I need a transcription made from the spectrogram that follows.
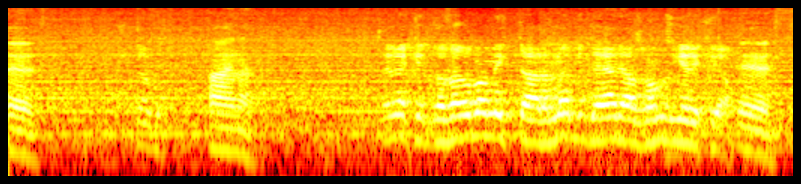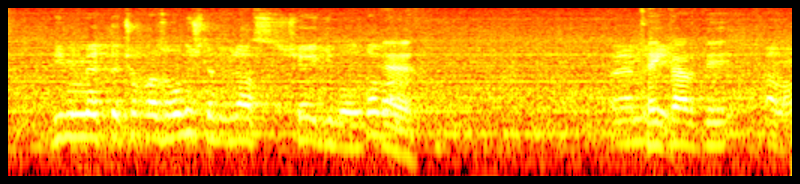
Evet. İşte bu. Aynen. Demek ki gazalama miktarına bir değer yazmamız gerekiyor. Evet. 1 milimetre çok az olduğu için de biraz şey gibi oldu ama Evet. önemli değil. Tekrar bir Tamam.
